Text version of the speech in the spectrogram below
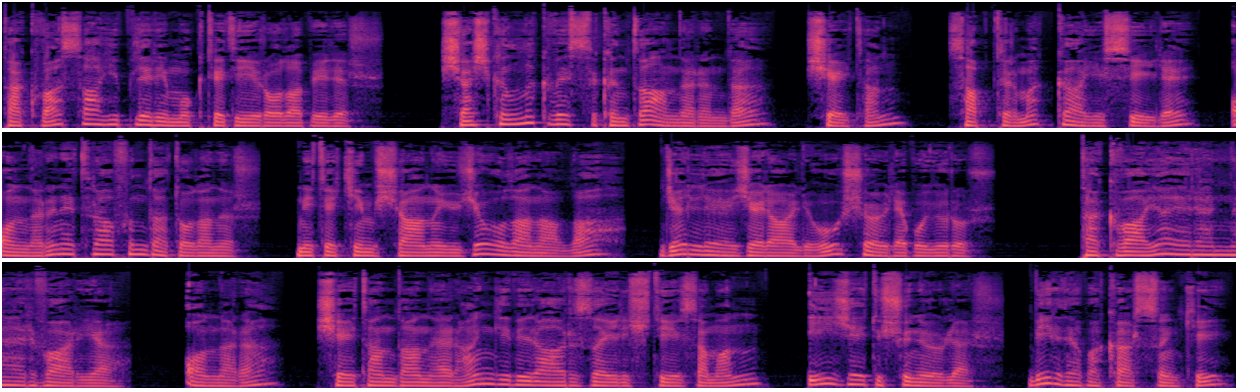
takva sahipleri muktedir olabilir. Şaşkınlık ve sıkıntı anlarında şeytan saptırmak gayesiyle onların etrafında dolanır. Nitekim şanı yüce olan Allah Celle Celaluhu şöyle buyurur. Takvaya erenler var ya, onlara şeytandan herhangi bir arıza iliştiği zaman iyice düşünürler. Bir de bakarsın ki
